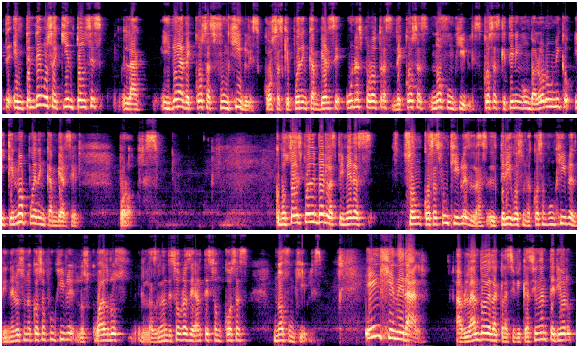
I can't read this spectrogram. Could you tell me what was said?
Entendemos aquí entonces la idea de cosas fungibles, cosas que pueden cambiarse unas por otras, de cosas no fungibles, cosas que tienen un valor único y que no pueden cambiarse por otras. Como ustedes pueden ver, las primeras son cosas fungibles, el trigo es una cosa fungible, el dinero es una cosa fungible, los cuadros, las grandes obras de arte son cosas no fungibles. En general, hablando de la clasificación anterior,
